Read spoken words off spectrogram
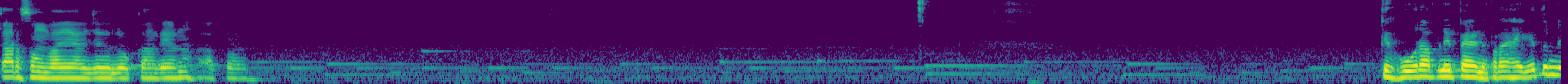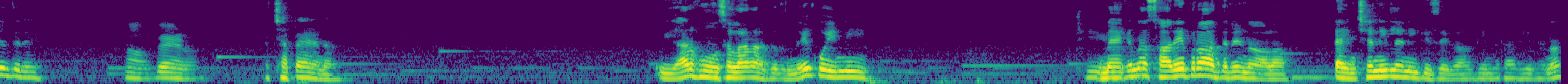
ਤਰਸ ਆਉਂਦਾ ਯਾਰ ਜਦੋਂ ਲੋਕਾਂ ਦੇ ਹਨਾ ਆਪਾਂ ਨੂੰ। ਤੇ ਹੋਰ ਆਪਣੇ ਭੈਣ ਭਰਾ ਹੈਗੇ ਤੁੰਨੇ ਤੇਰੇ? ਹਾਂ ਭੈਣ। ਅੱਛਾ ਭੈਣ। ਆ ਉਹ ਯਾਰ ਹੌਸਲਾ ਰੱਖ ਤੁੰਨੇ ਕੋਈ ਨਹੀਂ ਠੀਕ। ਮੈਂ ਕਹਿੰਦਾ ਸਾਰੇ ਭਰਾ ਤੇਰੇ ਨਾਲ ਆ। ਟੈਨਸ਼ਨ ਨਹੀਂ ਲੈਣੀ ਕਿਸੇ ਗੱਲ ਦੀ ਮੇਰਾ ਵੀਰ ਹਨਾ।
